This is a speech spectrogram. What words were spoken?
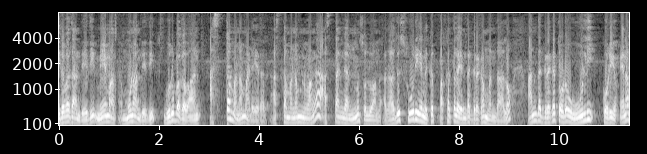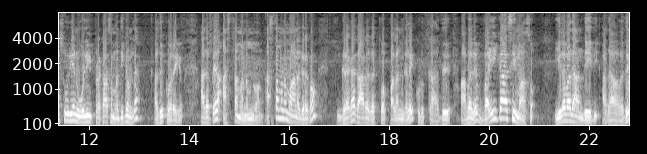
இருபதாம் தேதி மே மாசம் மூணாம் தேதி குரு பகவான் அஸ்தமனம் அடையிறார். அஸ்தமனம்னுவாங்க அஸ்தங்கம்னு சொல்லுவாங்க. அதாவது சூரியனுக்கு பக்கத்துல எந்த கிரகம் வந்தாலும் அந்த கிரகத்தோட ஒளி குறையும். ஏன்னா சூரியன் ஒளி பிரகாசம் அதிகம் இல்ல அது குறையும். அத பேர் அஸ்தமனம்னுவாங்க. அஸ்தமனமான கிரகம் கிரக காரகத்துவ பலன்களை கொடுக்காது. அவர் வைகாசி மாசம் இருபதாம் தேதி அதாவது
